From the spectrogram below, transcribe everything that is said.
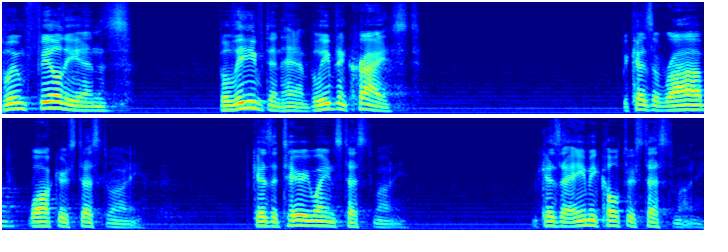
Bloomfieldians believed in him, believed in Christ because of Rob Walker's testimony, because of Terry Wayne's testimony, because of Amy Coulter's testimony.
